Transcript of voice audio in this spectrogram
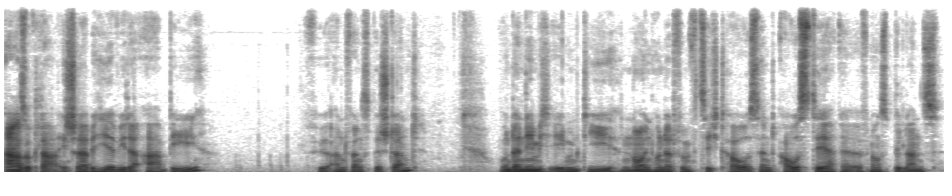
Also klar, ich schreibe hier wieder AB für Anfangsbestand und dann nehme ich eben die 950.000 aus der Eröffnungsbilanz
